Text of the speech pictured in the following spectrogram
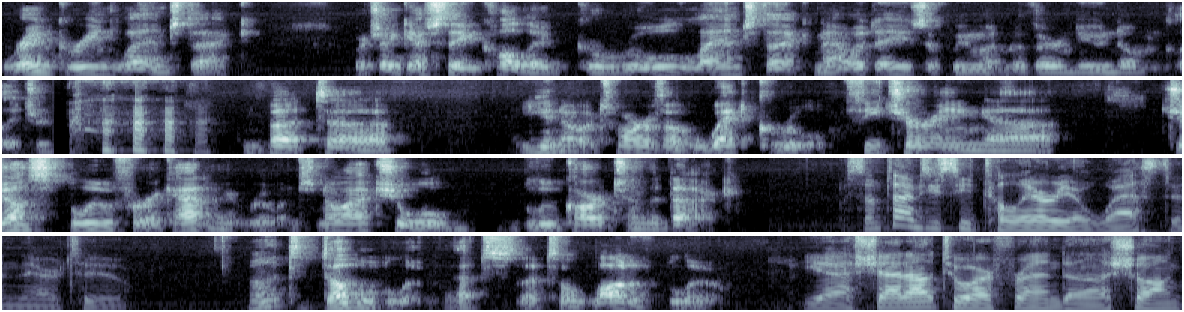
red green lands deck, which I guess they call a Gruul lands deck nowadays if we went with their new nomenclature. but, uh, you know, it's more of a wet Gruul featuring uh, just blue for Academy Ruins, no actual blue cards in the deck. Sometimes you see Tolaria West in there too. Well, that's double blue. That's that's a lot of blue. Yeah, shout out to our friend uh, Sean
